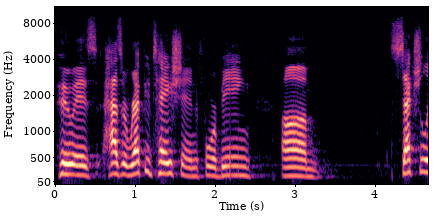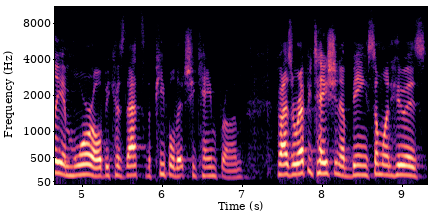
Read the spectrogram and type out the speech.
who is, has a reputation for being um, sexually immoral because that's the people that she came from? Who has a reputation of being someone who is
